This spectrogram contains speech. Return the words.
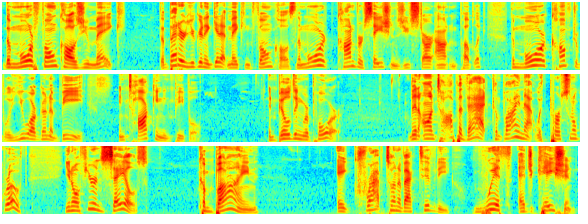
The more phone calls you make, the better you're going to get at making phone calls. The more conversations you start out in public, the more comfortable you are going to be in talking to people and building rapport. But on top of that, combine that with personal growth. You know, if you're in sales, combine a crap ton of activity with education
